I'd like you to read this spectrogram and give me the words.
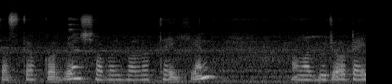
সাবস্ক্রাইব করবেন। সবাই ভালো থাকেন। আমার ভিডিওটাই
